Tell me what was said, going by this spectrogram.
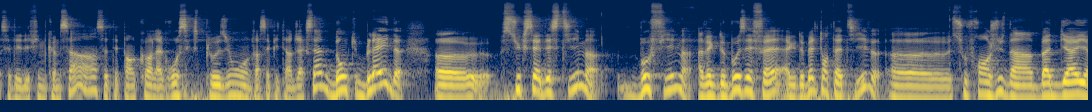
c'était des films comme ça, hein, c'était pas encore la grosse explosion grâce à Peter Jackson. Donc Blade, succès d'estime, beau film, avec de beaux effets, avec de belles tentatives, souffrant juste d'un bad guy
